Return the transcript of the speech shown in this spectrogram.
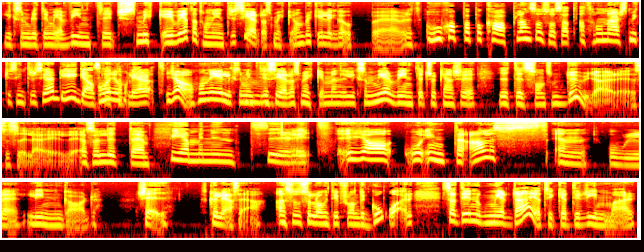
liksom lite mer vintage smycken. Jag vet att hon är intresserad av smycken. Hon brukar lägga upp eh, lite Hon shoppar på Kaplans och så, så att, att hon är smyckesintresserad det är ganska Oj, etablerat. Ja, hon är liksom intresserad av smycken men liksom mer vintage och kanske lite sånt som du gör eh, Cecilia. Alltså lite Feminint, sirligt. Ja, och inte alls en Ole Lyngard tjej skulle jag säga. Alltså så långt ifrån det går. Så att det är nog mer där jag tycker att det rimmar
